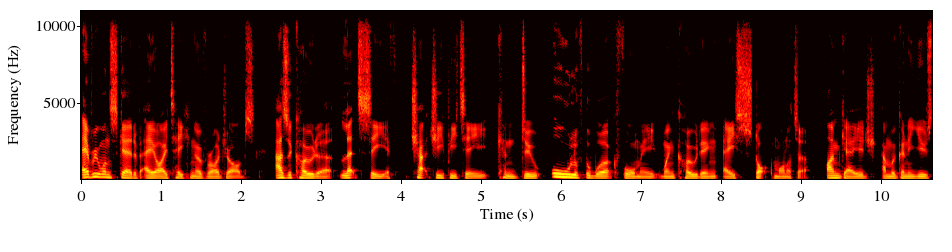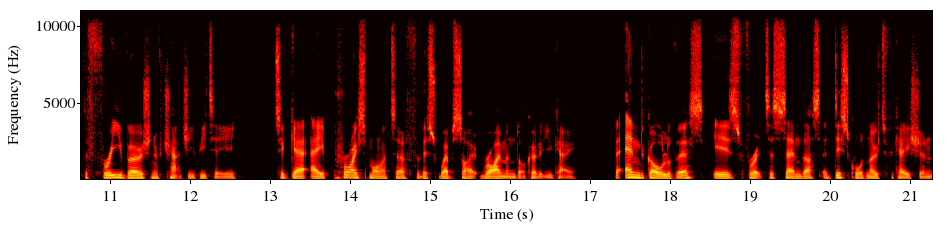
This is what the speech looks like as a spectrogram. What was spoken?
Everyone's scared of AI taking over our jobs. As a coder, let's see if ChatGPT can do all of the work for me when coding a stock monitor. I'm Gage, and we're going to use the free version of ChatGPT to get a price monitor for this website, ryman.co.uk. The end goal of this is for it to send us a Discord notification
